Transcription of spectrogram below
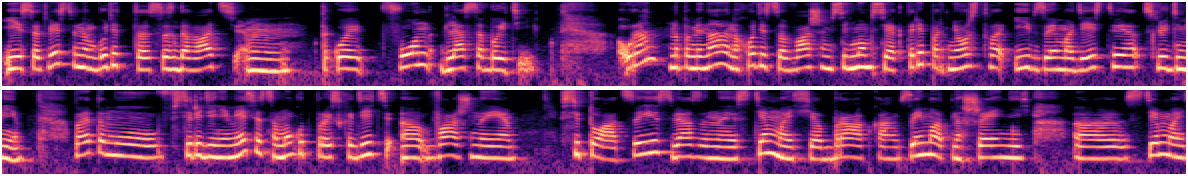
и, соответственно, будет создавать такой фон для событий. Уран, напоминаю, находится в вашем седьмом секторе партнерства и взаимодействия с людьми. Поэтому в середине месяца могут происходить э, важные ситуации, связанные с темой брака, взаимоотношений, э, с темой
